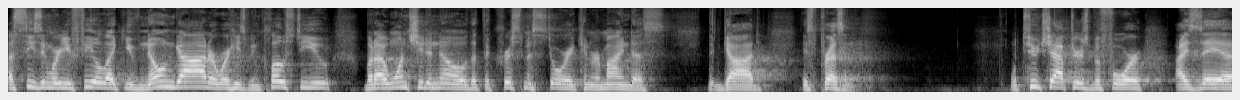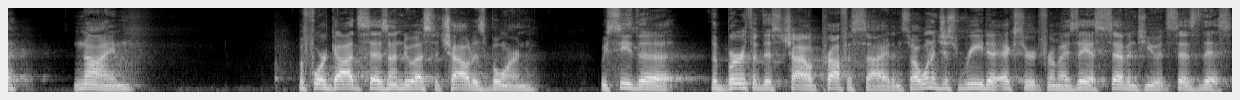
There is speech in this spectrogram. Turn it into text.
a season where you feel like you've known God or where He's been close to you. But I want you to know that the Christmas story can remind us that God is present. Well, two chapters before Isaiah 9, before God says unto us, a child is born, we see the the birth of this child prophesied. And so I want to just read an excerpt from Isaiah 7 to you. It says this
